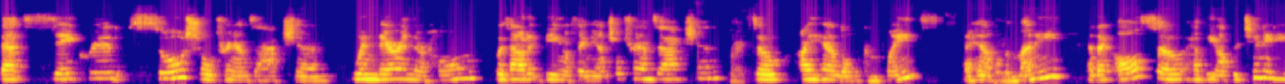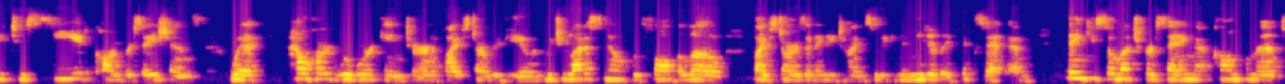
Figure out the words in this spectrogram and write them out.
that sacred social transaction when they're in their home without it being a financial transaction. Right. So I handle the complaints, I handle the money, and I also have the opportunity to seed conversations with how hard we're working to earn a five star review. And would you let us know if we fall below five stars at any time so we can immediately fix it? And thank you so much for saying that compliment.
